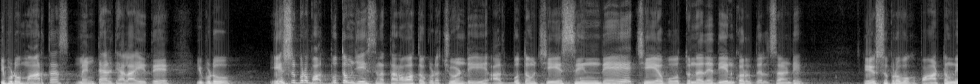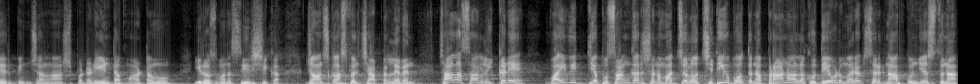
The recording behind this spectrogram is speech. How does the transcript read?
ఇప్పుడు మార్తాస్ మెంటాలిటీ ఎలా అయితే ఇప్పుడు యేసుప్రభు అద్భుతం చేసిన తర్వాత కూడా చూడండి అద్భుతం చేసిందే చేయబోతున్నదే దేని కొరకు తెలుసా అండి? యేసుప్రభు ఒక పాఠం నేర్పించాలని ఆశపడ్డాడు. ఏంట పాఠము? ఈరోజు మన శీర్షిక. John's gospel chapter eleven. చాలాసార్లు ఇక్కడే వైవిధ్యపు సంఘర్షణ మధ్యలో చితికిపోతున్న ప్రాణాలకు దేవుడు మరొకసారి జ్ఞాపకం చేస్తున్న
